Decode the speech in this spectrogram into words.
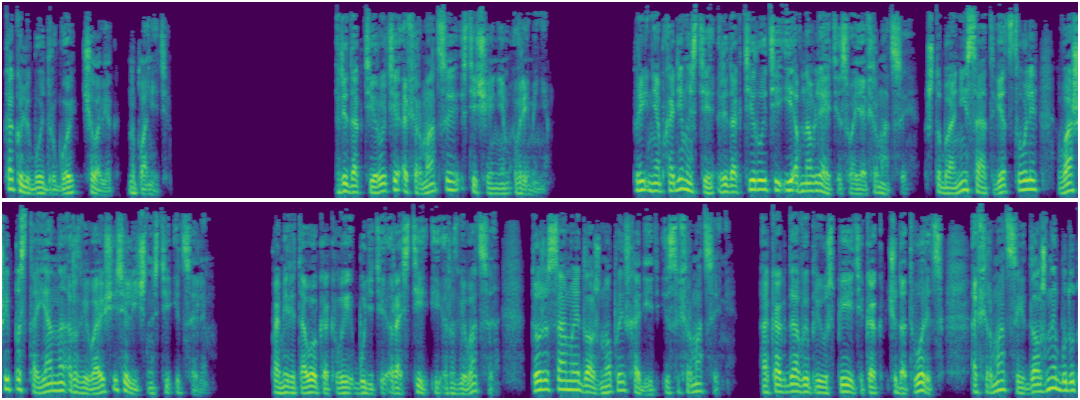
как и любой другой человек на планете. Редактируйте аффирмации с течением времени. При необходимости редактируйте и обновляйте свои аффирмации, чтобы они соответствовали вашей постоянно развивающейся личности и целям. По мере того, как вы будете расти и развиваться, то же самое должно происходить и с аффирмациями. А когда вы преуспеете как чудотворец, аффирмации должны будут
